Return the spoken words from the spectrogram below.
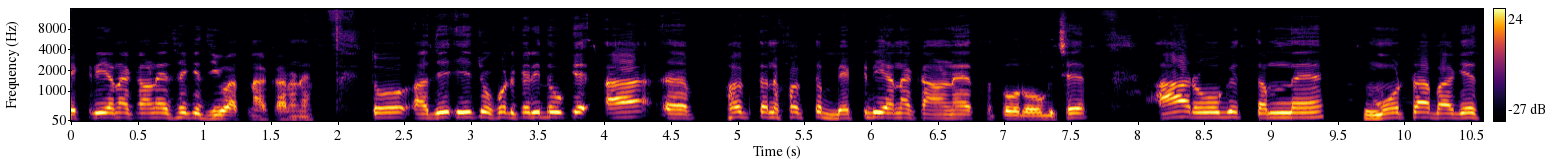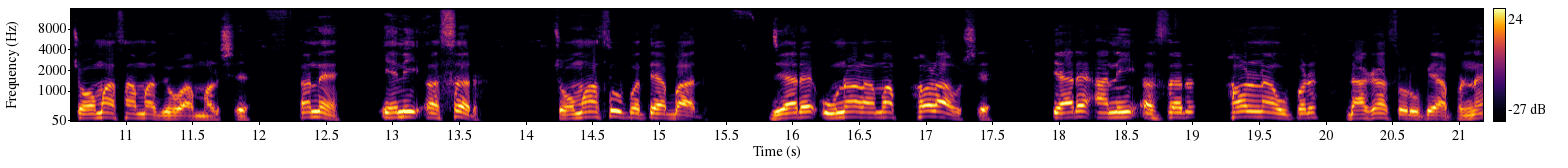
બેક્ટેરિયાના કારણે છે કે જીવાતના કારણે. તો આજે એ ચોખવટ કરી દઉં કે આ ફક્ત અને ફક્ત બેક્ટેરિયાના કારણે થતો રોગ છે. આ રોગ તમને મોટા ભાગે ચોમાસામાં જોવા મળશે. અને એની અસર ચોમાસું પત્યા બાદ જ્યારે ઉનાળામાં ફળ આવશે ત્યારે આની અસર ફળના ઉપર ડાઘા સ્વરૂપે આપણને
